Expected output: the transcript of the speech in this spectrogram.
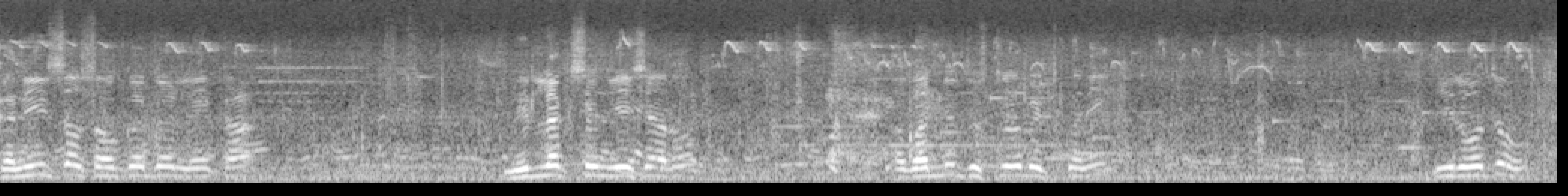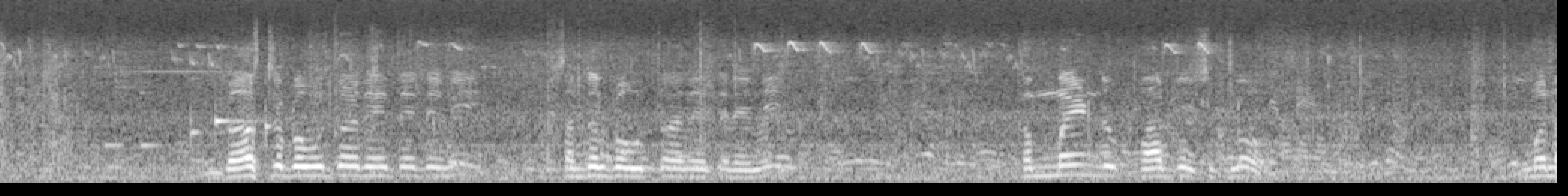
కనీస సౌకర్యం లేక నిర్లక్ష్యం చేశారో అవన్నీ దృష్టిలో పెట్టుకొని ఈరోజు రాష్ట్ర ప్రభుత్వం అయితేనేమి సెంట్రల్ ప్రభుత్వం అయితేనేమి కంబైన్డ్ పార్ట్నర్షిప్లో మన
